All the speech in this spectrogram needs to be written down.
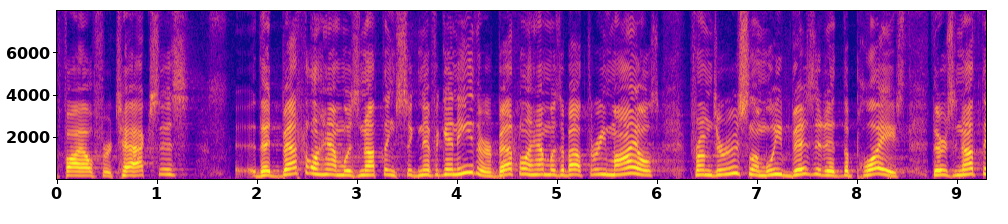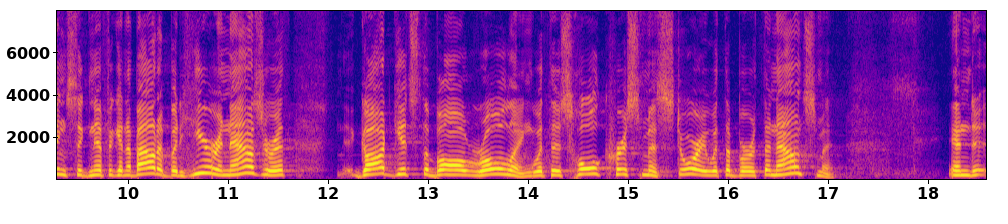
file for taxes, that Bethlehem was nothing significant either. Bethlehem was about three miles from Jerusalem. We visited the place. There's nothing significant about it. But here in Nazareth, God gets the ball rolling with this whole Christmas story with the birth announcement. And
